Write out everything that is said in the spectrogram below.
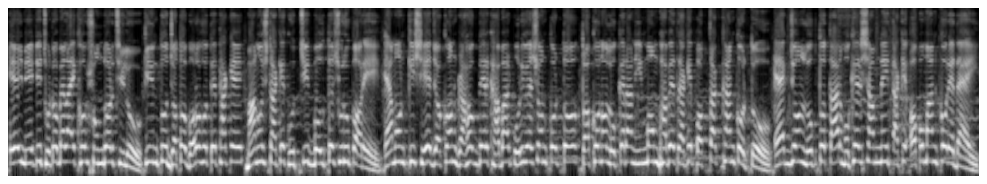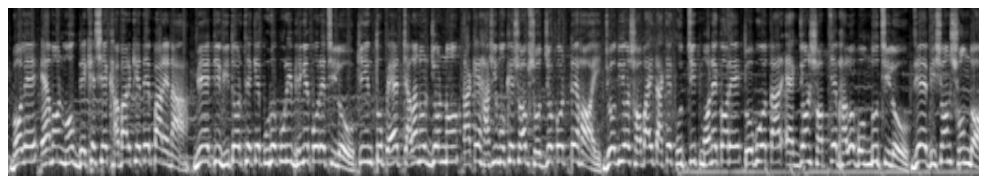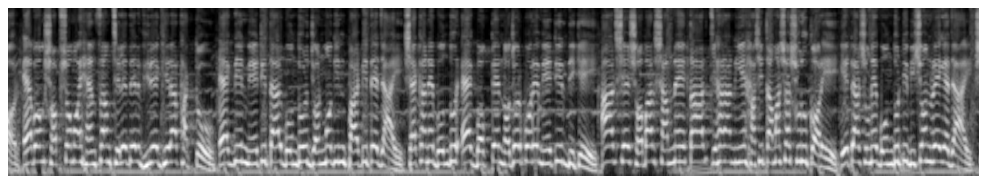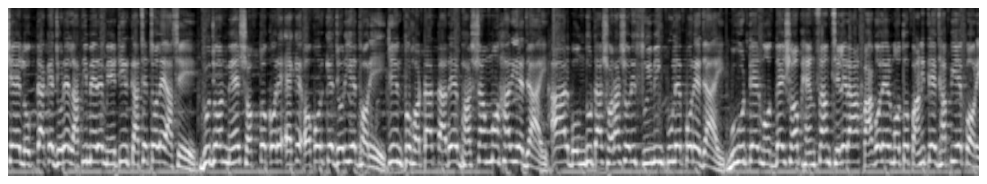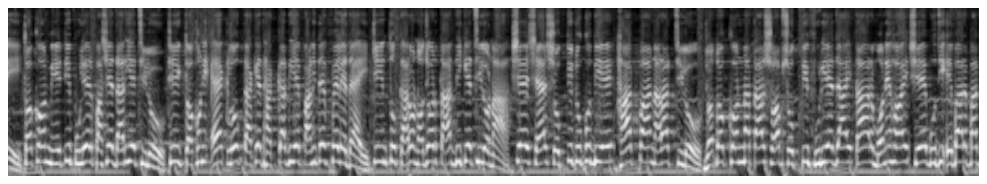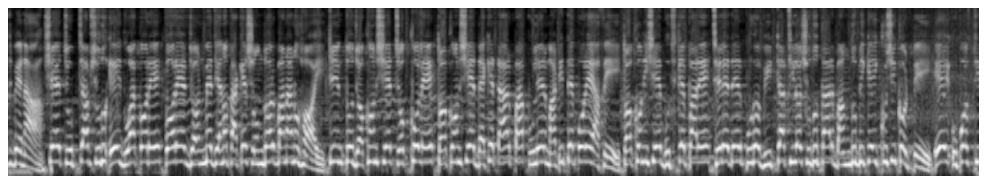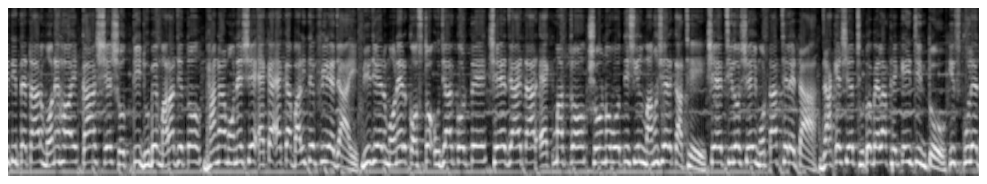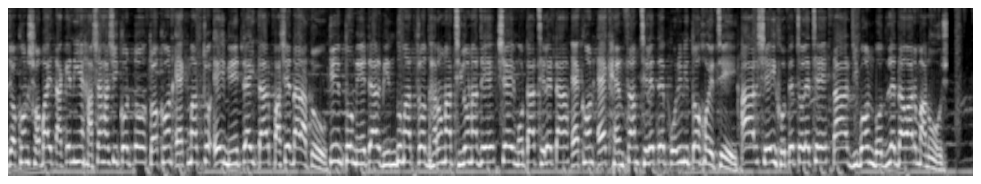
এই মেয়েটি ছোটবেলায় খুব সুন্দর ছিল, কিন্তু যত বড় হতে থাকে, মানুষ তাকে কুচ্ছিত বলতে শুরু করে। এমনকি সে যখন গ্রাহকদের খাবার পরিবেশন করত, তখনও লোকেরা নির্মম ভাবে তাকে প্রত্যাখ্যান করত। একজন লোক তো তার মুখের সামনেই তাকে অপমান করে দেয়, বলে, এমন মুখ দেখে সে খাবার খেতে পারে না। মেয়েটি ভিতর থেকে পুরোপুরি ভেঙে পড়েছিল, কিন্তু পেট চালানোর জন্য তাকে হাসি মুখে সব সহ্য করতে হয়। যদিও সবাই তাকে কুচ্ছিত মনে করে, তবুও তার একজন সবচেয়ে ভালো বন্ধু ছিল, যে ভীষণ সুন্দর এবং সবসময় হ্যান্ডসাম ছেলেদের ভিড়ে ঘেরা থাকতো। একদিন মেয়েটি তার বন্ধুর জন্মদিন পার্টিতে যায়। সেখানে বন্ধুর এক ভক্তের নজর পড়ে মেয়েটির দিকে। আর সে সবার সামনে তার চেহারা নিয়ে হাসি তামাশা শুরু করে। এটা শুনে বন্ধুটি ভীষণ রেগে যায়। সে লোকটাকে জোরে লাথি মেরে মেয়েটির কাছে চলে আসে। দুজন মেয়ে শক্ত করে একে অপরকে জড়িয়ে ধরে। কিন্তু হঠাৎ তাদের ভারসাম্য হারিয়ে যায়। আর বন্ধুটা সরাসরি সুইমিং পুলে পড়ে যায়। মুহূর্তের মধ্যেই সব হ্যান্ডসাম ছেলেরা পাগলের মতো পানিতে ঝাঁপিয়ে পড়ে। তখন মেয়েটি পুলের পাশে দাঁড়িয়ে ছিল ঠিক তখনই এক লোক তাকে ধাক্কা দিয়ে পানিতে ফেলে দেয়। কিন্তু কারও নজর তার দিকে ছিল না। সে শেষ শক্তিটুকু দিয়ে হাত পা নাড়াচ্ছিল। যতক্ষণ না তার সব শক্তি ফুরিয়ে যায়, তার মনে হয় সে বুঝি এবার বাঁচবে না। সে চুপচাপ শুধু এই দোয়া করে, পরের জন্মে যেন তাকে সুন্দর বানানো হয়। কিন্তু যখন সে চোখ খোলে, তখন সে দেখে তার পা পুলের মাটিতে পড়ে আছে। তখনই সে বুঝতে পারে, ছেলেদের পুরো ভিড়টা ছিল শুধু তার বান্ধবীকেই খুশি করতে। এই উপস্থিতিতে তার মনে হয় কাজ সে সত্যি ডুবে মারা যেত, ভাঙা মনে সে একা একা বাড়িতে ফিরে যায়। নিজের মনের কষ্ট উজাড় করতে সে যায় তার একমাত্র সৌনবতিশীল মানুষের কাছে। সে ছিল সেই মোটা ছেলেটা, যাকে সে ছোটবেলা থেকেই চিনত। স্কুলে যখন সবাই তাকে নিয়ে হাসাহাসি করত, তখন একমাত্র এই মেয়েটাই তার পাশে দাঁড়াতো। কিন্তু মেয়েটার বিন্দুমাত্র ধারণা ছিল না যে সেই মোটা ছেলেটা এখন এক হ্যান্ডসাম ছেলেতে পরিণত হয়েছে। আর সেই হতে চলেছে তার জীবন বদলে দেওয়ার মানুষ।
